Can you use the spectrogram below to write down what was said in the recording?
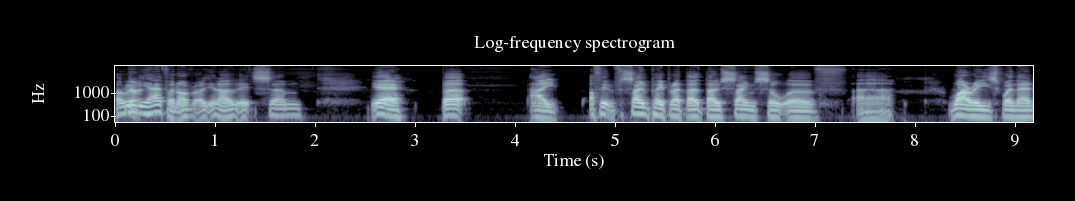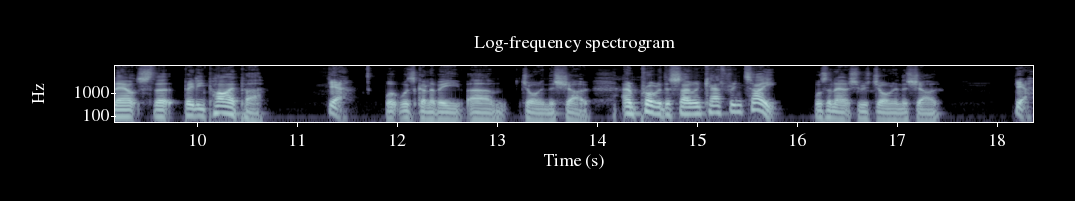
I really haven't. I, you know, it's um, yeah, but hey, I think some people had tho- those same sort of uh, worries when they announced that Billie Piper yeah, was going to be um, joining the show, and probably the same when Catherine Tate was announced she was joining the show. Yeah.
